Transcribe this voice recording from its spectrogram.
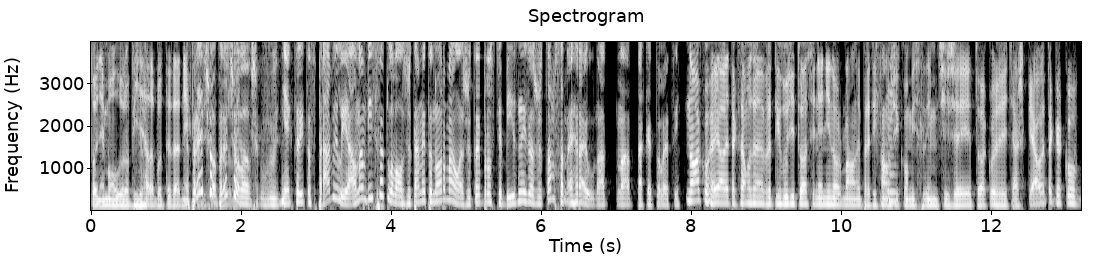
to nemohol urobiť, alebo teda nechcel. Prečo, prečo? Niektorí to spravili a on nám vysvetloval, že tam je to normálne, že to je proste biznis a že tam sa nehrajú na, na takéto veci. No ako hej, ale tak samozrejme pre tých ľudí to asi není normálne, pre tých fanúšikov mm. myslím, čiže je to akože ťažké, ale tak ako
